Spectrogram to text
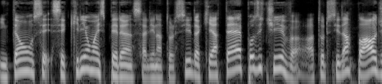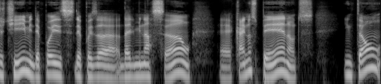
Então você cria uma esperança ali na torcida que é até positiva. A torcida aplaude o time depois, depois da, da eliminação, é, cai nos pênaltis. Então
